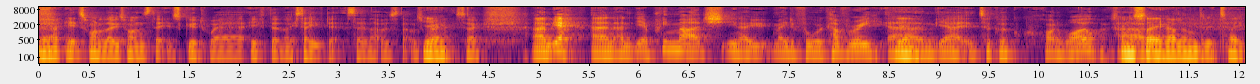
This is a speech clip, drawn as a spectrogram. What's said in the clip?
Right. it's one of those ones that it's good where if that they saved it so that was that was Yeah. great so um yeah and and yeah pretty much you know made a full recovery Yeah. um yeah, it took a, quite a while I was going to Um, say, how long did it take?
